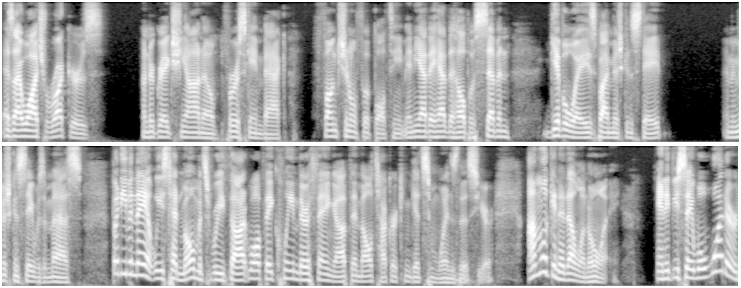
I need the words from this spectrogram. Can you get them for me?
as I watch Rutgers under Greg Schiano, first game back, functional football team. And yeah, they had the help of seven giveaways by Michigan State. I mean, Michigan State was a mess. But even they at least had moments where you thought, well, if they clean their thing up, then Mel Tucker can get some wins this year. I'm looking at Illinois. And if you say, well, what are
